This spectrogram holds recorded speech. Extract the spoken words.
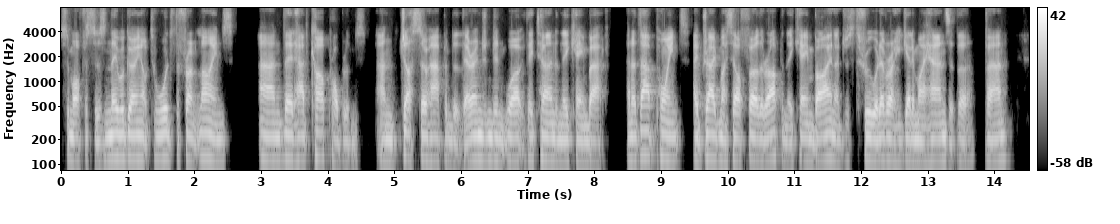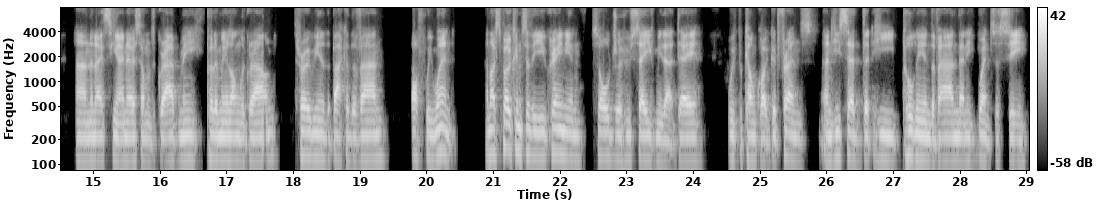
some officers, and they were going up towards the front lines and they'd had car problems. And just so happened that their engine didn't work. They turned and they came back. And at that point, I dragged myself further up and they came by and I just threw whatever I could get in my hands at the van. And the next thing I know, someone's grabbed me, pulling me along the ground, throw me into the back of the van. Off we went. And I've spoken to the Ukrainian soldier who saved me that day. We've become quite good friends. And he said that he pulled me in the van. Then he went to see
